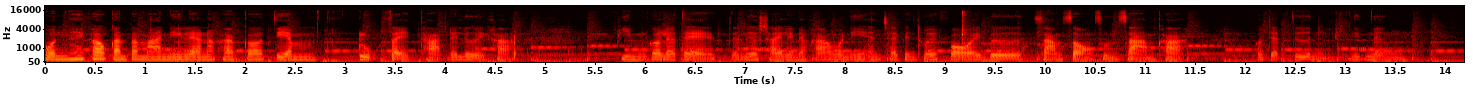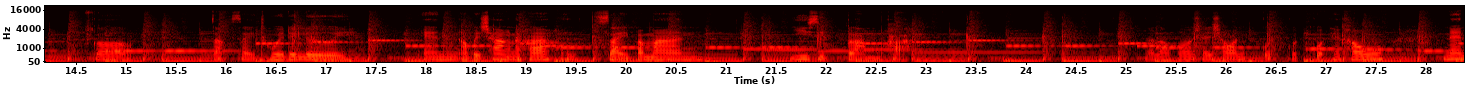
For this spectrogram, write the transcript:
คนให้เข้ากันประมาณนี้แล้วนะคะ ก็เตรียมกลุใส่ถาดได้เลยค่ะ พิมพ์ก็แล้วแต่จะเลือกใช้เลยนะคะ วันนี้แอนใช้เป็นถ้วยฟอยล์เบอร์ 3203 ค่ะ ก็จะตื้นนิดนึง ก็ตักใส่ถ้วยได้เลย แอนเอาไปชั่งนะคะใส่ประมาณ 20 กรัมค่ะ แล้วเราก็ใช้ช้อนกดกดกดให้เขาแน่น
